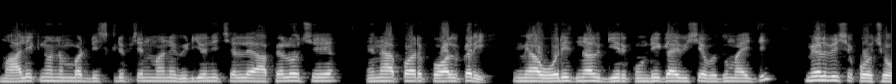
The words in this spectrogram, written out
માલિકનો નંબર ડિસ્ક્રિપ્શનમાં અને વિડીયોની છેલ્લે આપેલો છે. એના પર કોલ કરી તમે આ ઓરિજિનલ ગીર કુંડી ગાય વિશે વધુ માહિતી મેળવી શકો છો.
